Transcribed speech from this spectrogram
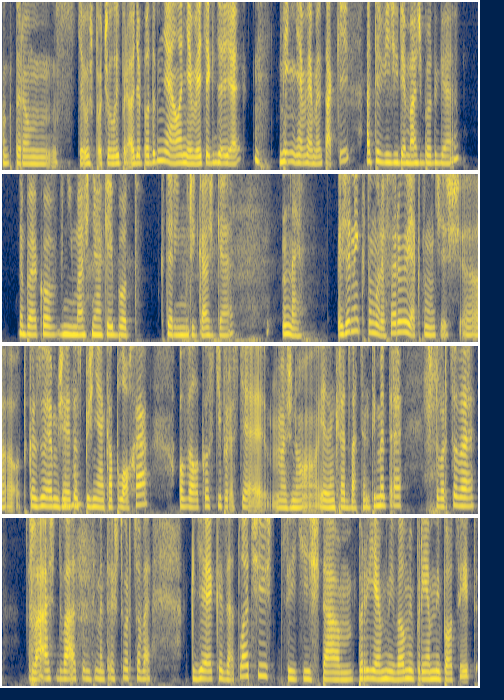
o ktorom ste už počuli pravdepodobne, ale neviete, kde je. My nevieme taky. A ty víš, kde máš bod G? Nebo jako vnímáš nějaký bod, který mu říkáš G? Ne. Ženy k tomu referujú, ja k tomu tiež uh, odkazujem, že je to Mhm. spíš nejaká plocha o veľkosti proste možno 1x2 cm štvorcové, 2 až 2 cm štvorcové, kde keď zatlačíš, cítiš tam príjemný, veľmi príjemný pocit,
